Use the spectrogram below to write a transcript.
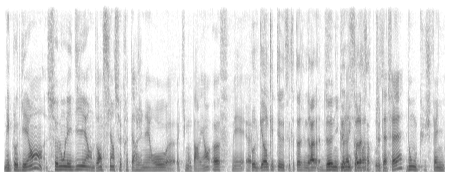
Mais Claude Guéant, selon les dires d'anciens secrétaires généraux euh, qui m'ont parlé en off, mais Claude Guéant qui était le secrétaire général de Nicolas, Sarkozy. Tout à fait. Donc je fais une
